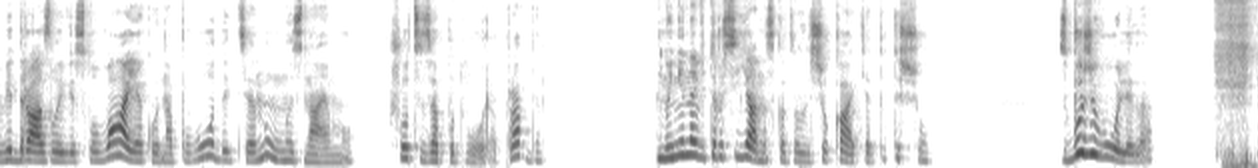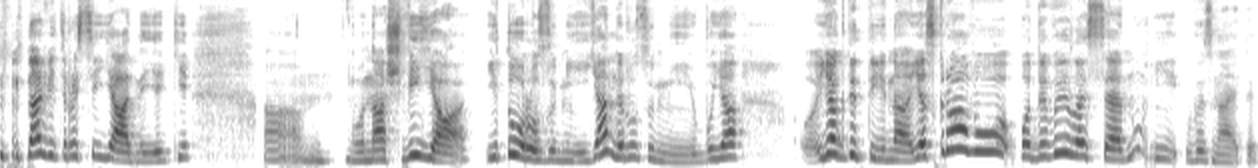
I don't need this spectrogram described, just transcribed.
відразливі слова, як вона поводиться, ну, ми знаємо, що це за потвора, правда? Мені навіть росіяни сказали, що Катя, то ти що? Збожеволіла. Навіть росіяни, які а, вона швія, і то розуміє, я не розумію, бо я як дитина яскраво подивилася, ну і ви знаєте,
